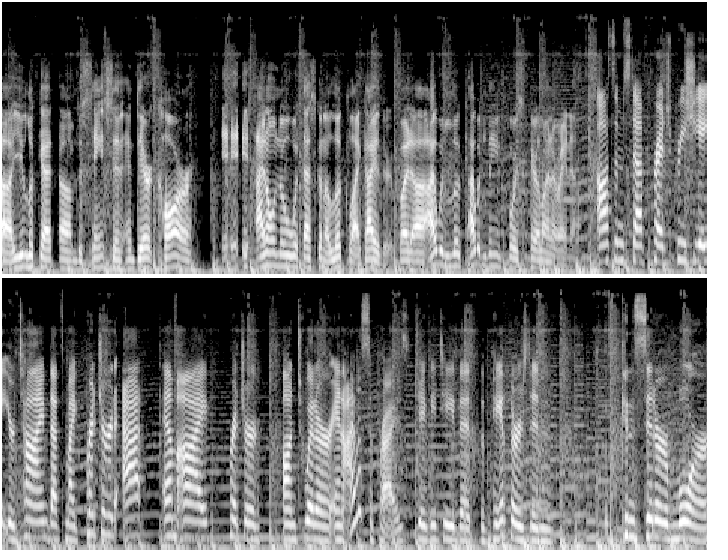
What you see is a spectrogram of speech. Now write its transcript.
uh, you look at um, the Saints and, and Derek Carr. It, it, I don't know what that's going to look like either, but uh, I would look, I would lean towards Carolina right now. Awesome stuff, Pritch. Appreciate your time. That's Mike Pritchard at mi Pritchard on Twitter, and I was surprised, JVT, that the Panthers didn't consider more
